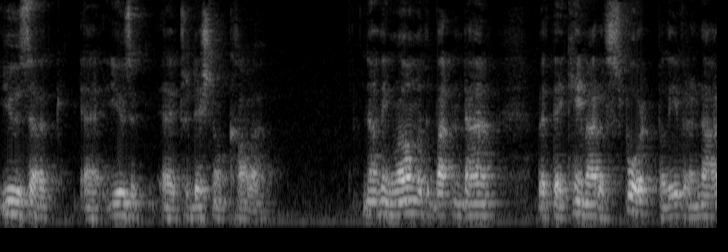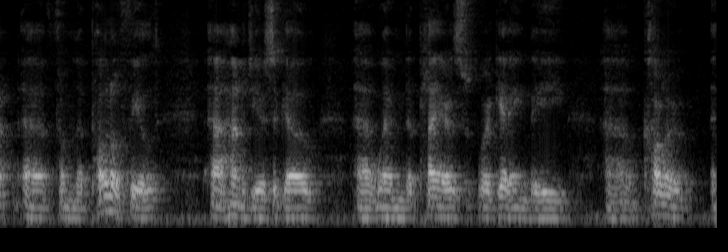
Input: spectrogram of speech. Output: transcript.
use, a, uh, use a, a, traditional collar. Nothing wrong with the button down, but they came out of sport, believe it or not, uh, from the polo field 100 uh, years ago uh, when the players were getting the uh, collar uh,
